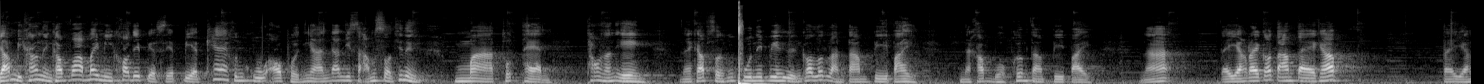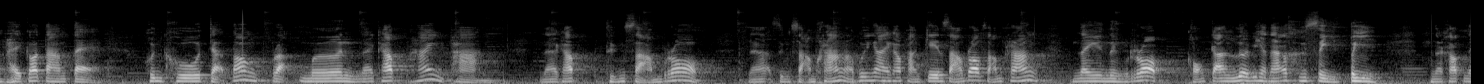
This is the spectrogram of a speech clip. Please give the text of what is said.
ย้ำอีกครั้งหนึ่งครับว่าไม่มีข้อได้เปรียบเสียเปรียบแค่คุณครูเอาผลงานด้านที่ 3 ส่วนที่ 1 มาทดแทนเท่านั้นเองนะครับ ส่วนคุณครูในปีอื่นก็ลดหลั่นตามปีไปนะครับ บวกเพิ่มตามปีไปนะฮะแต่อย่างไรก็ตามแต่ครับ แต่อย่างไรก็ตามแต่ คุณครูจะต้องประเมินนะครับให้ผ่านนะครับถึง 3 รอบนะถึง 3 ครั้งอะพูดง่ายครับผ่านเกณฑ์ 3 รอบ 3 ครั้งใน 1 รอบของการเลื่อนวิชานะก็คือ 4 ปีนะครับใน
